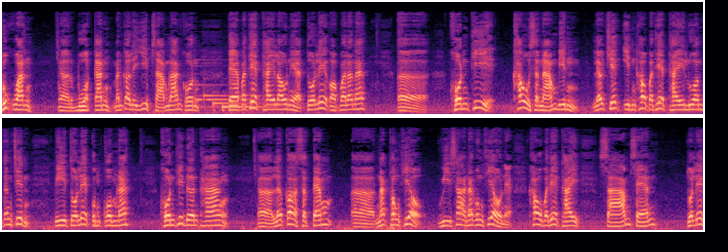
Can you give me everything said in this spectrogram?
ทุกวันบวกกันมันก็เลย 23 ล้านคน แต่ประเทศไทยเราเนี่ยตัวเลขออกมาแล้วนะ คนที่เข้าสนามบิน แล้วเช็คอินเข้าประเทศไทยรวมทั้งสิ้นตีตัวเลขกลมๆนะ คนที่เดินทางแล้วก็สแตมป์นักท่องเที่ยววีซ่านักท่องเที่ยวเนี่ยเข้าประเทศไทย3 0 0แสนตัวเลข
